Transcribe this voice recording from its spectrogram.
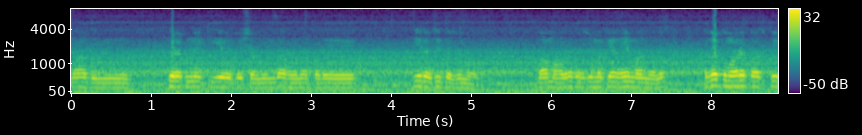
नादिमी फिर अपने किए हुए शर्मिंदा होना पड़े। ये लफ्जी तर्जुमा होगा। बा मुहावरा तर्जुमा क्या है, मान वाले अगर तुम्हारे पास कोई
